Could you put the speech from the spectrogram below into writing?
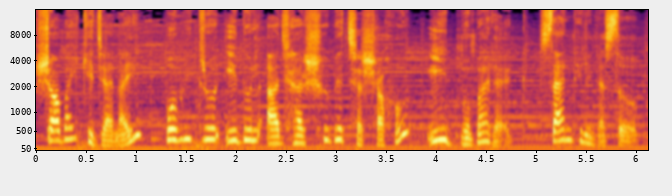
সবাইকে জানাই পবিত্র ঈদুল আজহার শুভেচ্ছা সহ ঈদ মোবারক। স্যান্ডেলিনা সোপ।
